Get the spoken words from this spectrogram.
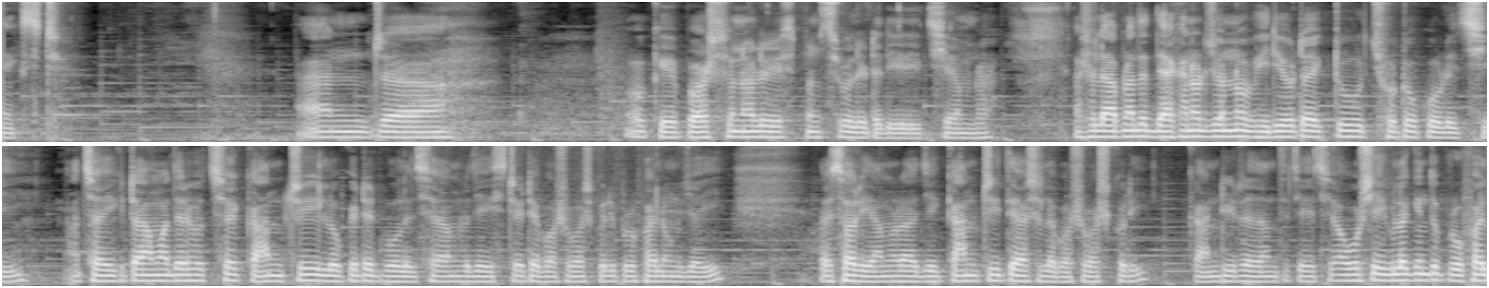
next and okay personally responsible দিয়ে দিচ্ছি আমরা। আসলে আপনাদের দেখানোর জন্য ভিডিওটা একটু ছোট করেছি। আচ্ছা এটা আমাদের হচ্ছে কান্ট্রি লোকেটেড বলেছে। আমরা যে স্টেটে বসবাস করি প্রোফাইল অনুযায়ী। সরি আমরা যে কান্ট্রিতে আসলে বসবাস করি কান্ট্রিটা জানতে চেয়েছি, অবশ্যই এগুলো কিন্তু প্রোফাইল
